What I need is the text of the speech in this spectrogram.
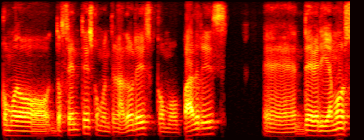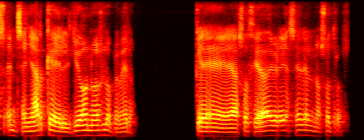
como docentes, como entrenadores, como padres, eh, deberíamos enseñar que el yo no es lo primero, que la sociedad debería ser el nosotros.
